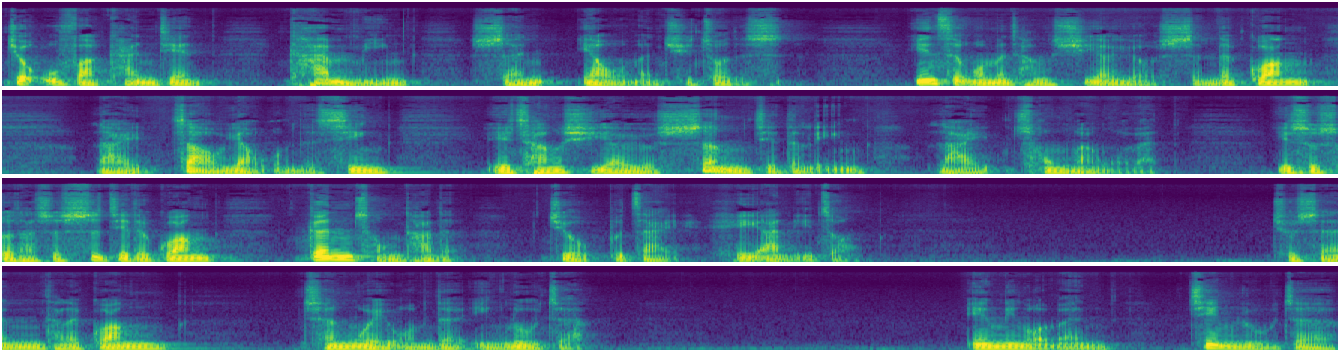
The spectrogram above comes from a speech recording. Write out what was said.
就无法看见、看明神要我们去做的事。因此，我们常需要有神的光来照耀我们的心，也常需要有圣洁的灵来充满我们。耶稣说他是世界的光，跟从他的就不在黑暗里走。求神他的光成为我们的引路者，引领我们进入这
